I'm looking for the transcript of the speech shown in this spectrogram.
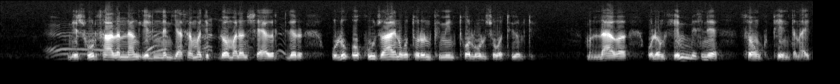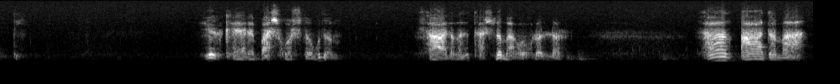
meşhur sazandan elinden yasama diplom alan şagirdler ulu okuw jaýyny turun kimin tolgunşy otyrdy. Mullaga olaň hemmesine soňky pendin aýtdy. Her käre baş goşdugdum. Sadygyny taşlamak oglanlar. Saz adama.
